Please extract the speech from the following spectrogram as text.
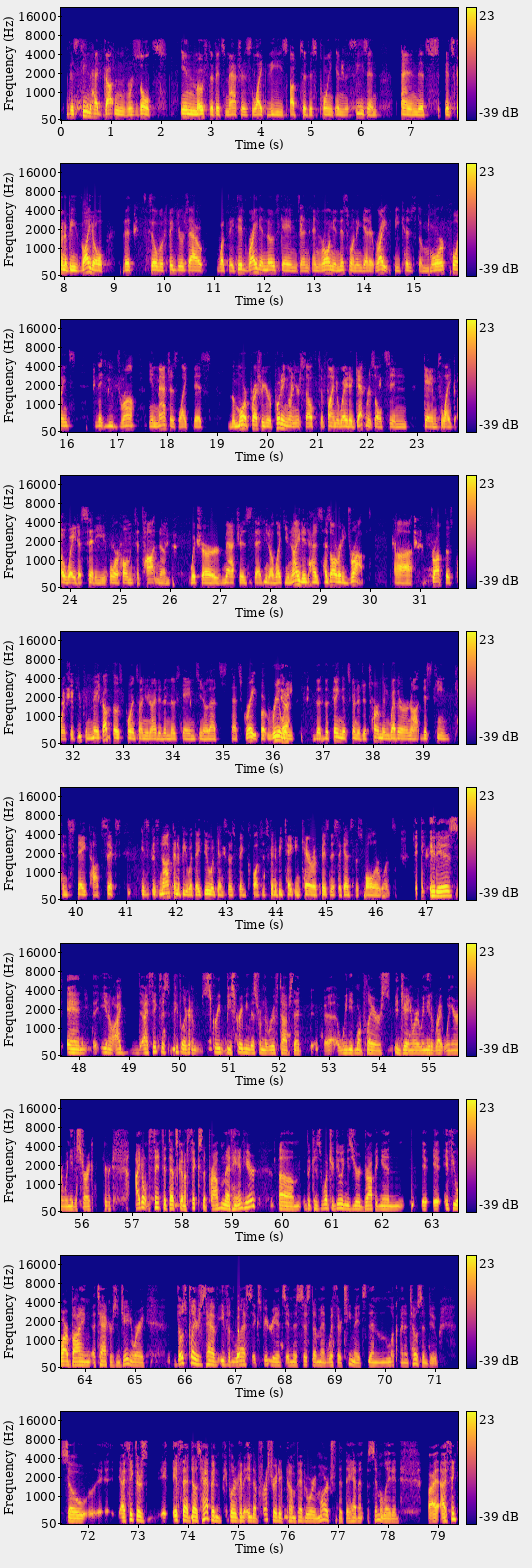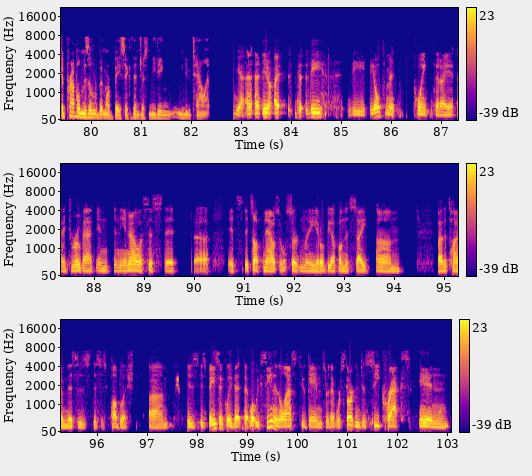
this team had gotten results in most of its matches like these up to this point in the season. And it's, it's going to be vital that Silva figures out what they did right in those games and, and wrong in this one and get it right because the more points that you drop in matches like this, the more pressure you're putting on yourself to find a way to get results in games like away to City or home to Tottenham, which are matches that, you know, like United has, has already dropped uh, drop those points. If you can make up those points on United in those games, you know, that's, that's great. But really yeah. the, the thing that's going to determine whether or not this team can stay top six is, is not going to be what they do against those big clubs. It's going to be taking care of business against the smaller ones. It is. And, you know, I, I think this, people are going to scream, be screaming this from the rooftops that uh, we need more players in January. We need a right winger. We need a striker. I don't think that that's going to fix the problem at hand here. Um, because what you're doing is you're dropping in, if, if you are buying attackers in January, those players have even less experience in this system and with their teammates than Lookman and Tosun do. So I think there's, if that does happen, people are going to end up frustrated come February, March that they haven't assimilated. I, I think the problem is a little bit more basic than just needing new talent. Yeah, and, you know, I, the, the the the ultimate point that I, I drove at in in the analysis that uh, it's it's up now, so it'll certainly it'll be up on the site um, by the time this is this is published. Um, is is basically that that what we've seen in the last two games, or that we're starting to see cracks in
